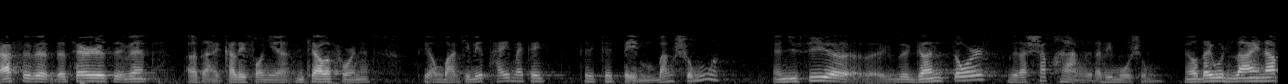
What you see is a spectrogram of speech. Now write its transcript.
after the, the terrorist event ở tại California. in California, thì ông bà anh chị biết thấy mấy cái cái cái tiệm bán súng á, and you see uh, the gun stores, người ta sắp hàng người ta đi mua súng. You know, they would line up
